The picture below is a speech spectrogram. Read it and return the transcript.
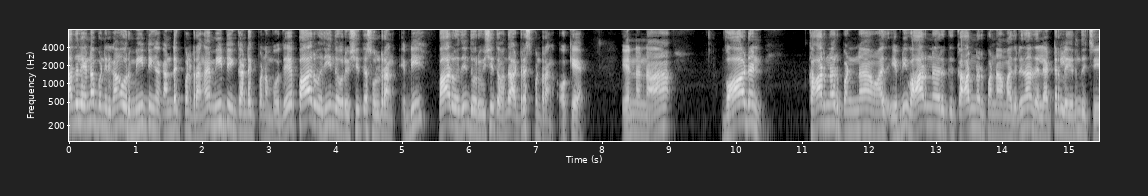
அதில் என்ன பண்ணியிருக்காங்க ஒரு மீட்டிங்கை கண்டக்ட் பண்ணுறாங்க மீட்டிங் கண்டக்ட் பண்ணும்போது பார்வதி இந்த ஒரு விஷயத்த சொல்கிறாங்க எப்படி? பார்வதி இந்த ஒரு விஷயத்த வந்து அட்ரஸ் பண்ணுறாங்க ஓகே என்னென்னா வார்டன் கார்னர் பண்ண மாதிரி எப்படி? வார்னருக்கு கார்னர் பண்ண மாதிரி தான் அந்த லெட்டரில் இருந்துச்சு.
